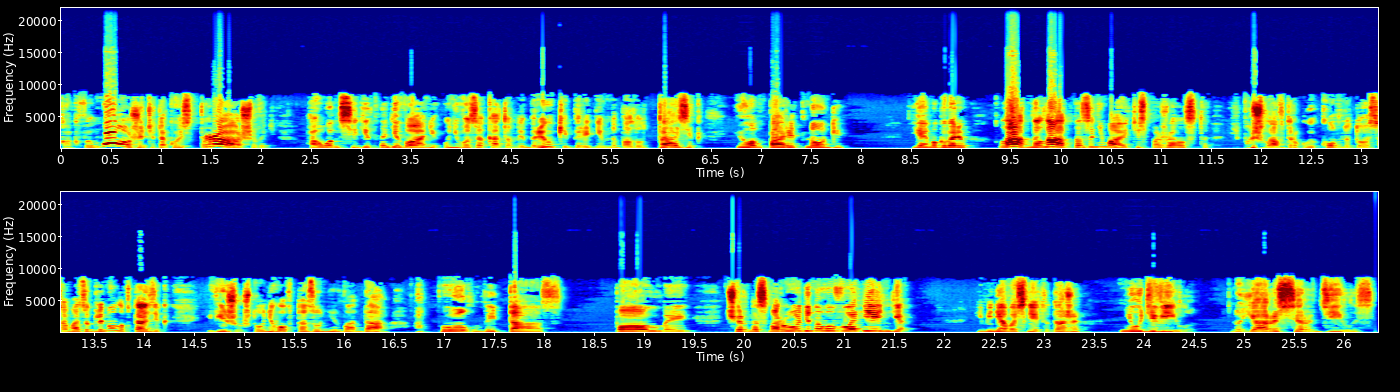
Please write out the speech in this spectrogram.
«Как вы можете такое спрашивать?» А он сидит на диване, у него закатаны брюки, перед ним на полу тазик, и он парит ноги. Я ему говорю, ладно, ладно, занимайтесь, пожалуйста. И пошла в другую комнату, а сама заглянула в тазик и вижу, что у него в тазу не вода, а полный таз, полный черносмородинового варенья. И меня во сне это даже не удивило. Но я рассердилась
